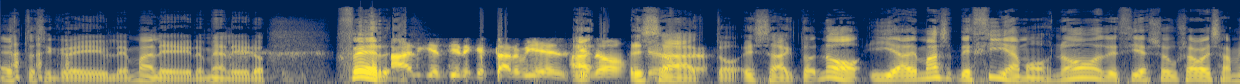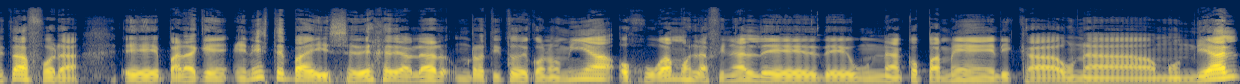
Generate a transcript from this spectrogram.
esto es increíble, me alegro, me alegro. Fer, Alguien tiene que estar bien, si Ah, no. exacto, exacto. No, y además decíamos, ¿no? Decía, yo usaba esa metáfora, eh, para que en este país se deje de hablar un ratito de economía o jugamos la final de, de una Copa América, una Mundial,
